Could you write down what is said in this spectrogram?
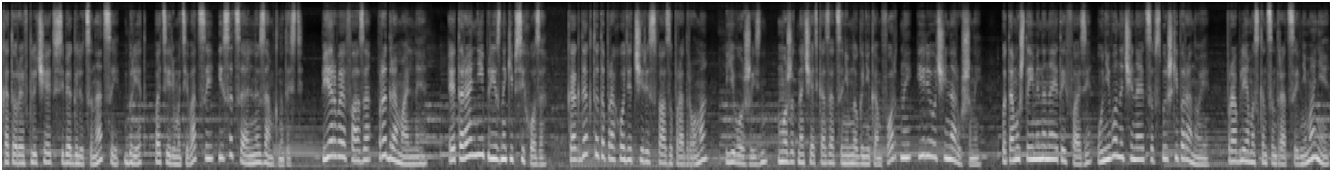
которое включает в себя галлюцинации, бред, потерю мотивации и социальную замкнутость. Первая фаза – продромальная. Это ранние признаки психоза. Когда кто-то проходит через фазу продрома, его жизнь может начать казаться немного некомфортной или очень нарушенной, потому что именно на этой фазе у него начинаются вспышки паранойи, проблемы с концентрацией внимания,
